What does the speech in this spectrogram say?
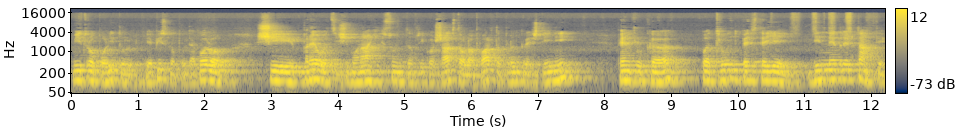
mitropolitul, episcopul de acolo și preoții și monahii sunt înfricoșați, stau la poartă, plâng creștinii, pentru că pătrund peste ei, din nedreptate.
